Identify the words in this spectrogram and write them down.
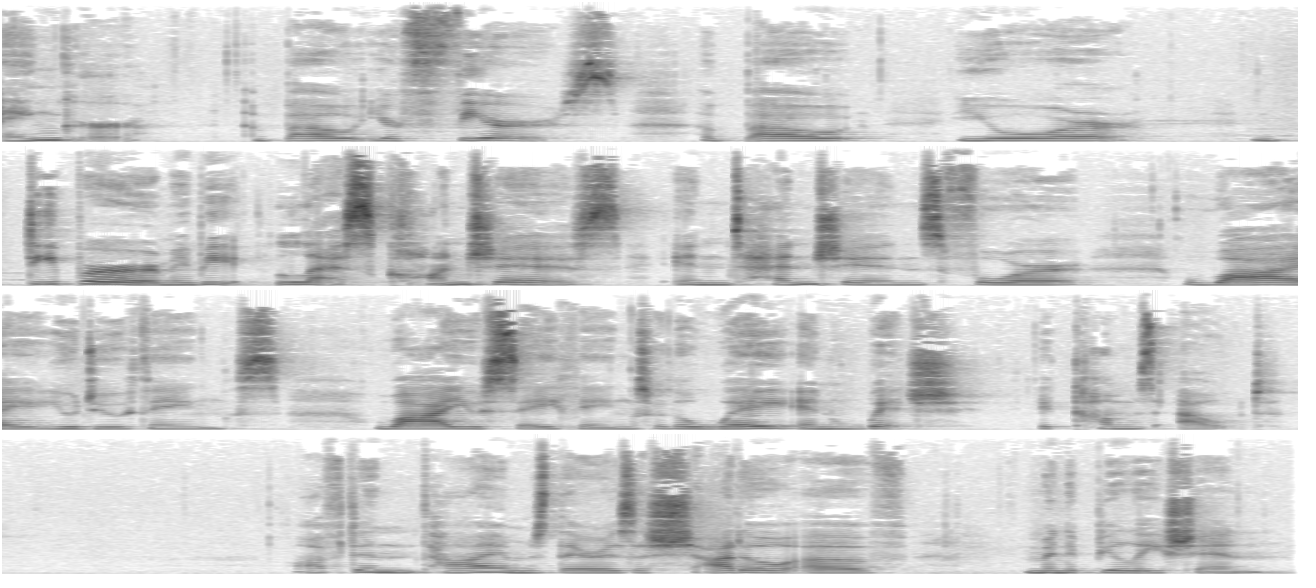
anger, about your fears, about your deeper, maybe less conscious intentions for why you do things, why you say things, or the way in which it comes out. Oftentimes, there is a shadow of manipulation,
